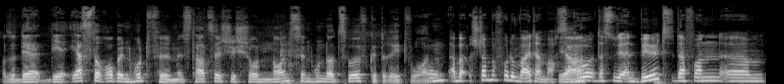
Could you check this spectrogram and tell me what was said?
Also der, der erste Robin Hood-Film ist tatsächlich schon 1912 gedreht worden. Oh, aber stopp, bevor du weitermachst. Ja. Nur, dass du dir ein Bild davon ähm,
